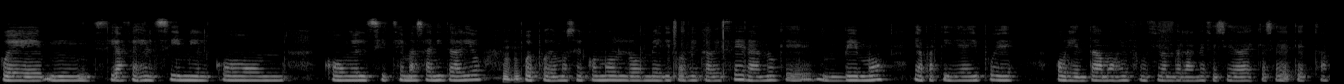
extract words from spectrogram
pues si haces el símil con, con el sistema sanitario, pues podemos ser como los médicos de cabecera, ¿no? Que vemos y a partir de ahí, pues orientamos en función de las necesidades que se detectan.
